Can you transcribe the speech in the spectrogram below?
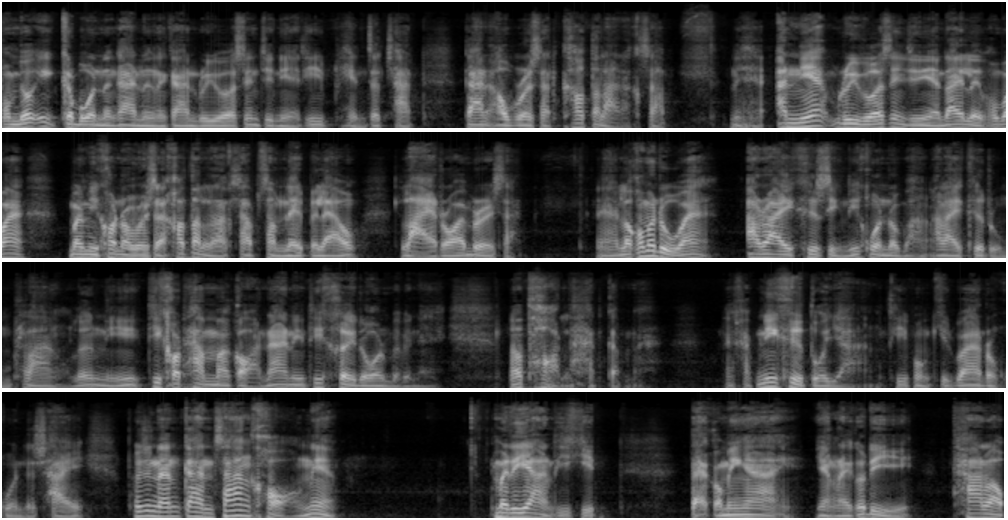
ผมยกอีกกระบวนการหนึ่งในการ reverse engineer ที่เห็นชัดๆการเอาบริษัทเข้าตลาดหลักทรัพย์นะฮะอันเนี้ย reverse engineer ได้เลยเพราะว่ามันมีคนเอาบริษัทเข้าตลาดหลักทรัพย์สำเร็จไปแล้วหลายร้อยบริษัทนะฮะเราก็มาดูว่าอะไรคือสิ่งที่ควรระวังอะไรคือหลุมพรางเรื่องนี้ที่เขาทำมาก่อนหน้านี้ที่เคยโดนไปเป็นไงแล้วถอดรหัสกลับมานะครับนี่คือตัวอย่างที่ผมคิดว่าเราควรจะใช้ เพราะฉะนั้นการสร้างของเนี่ยไม่ได้ยากอย่างที่คิด แต่ก็ไม่ง่าย อย่างไรก็ดี ถ้าเรา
